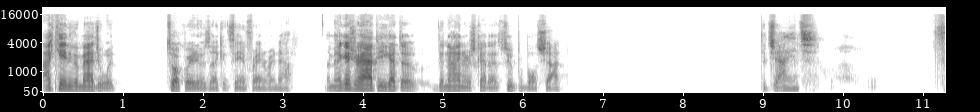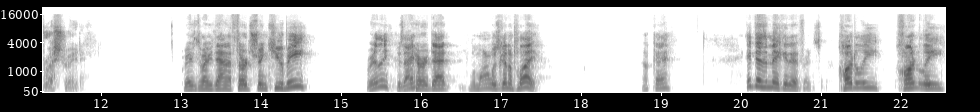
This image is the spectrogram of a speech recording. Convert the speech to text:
I can't even imagine what talk radio is like in San Fran right now. I mean, I guess you're happy you got the the Niners got a Super Bowl shot. The Giants, frustrating. Ravens might be down a third string QB. Really? Because I heard that Lamar was going to play. Okay, it doesn't make a difference. Huntley, Huntley.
